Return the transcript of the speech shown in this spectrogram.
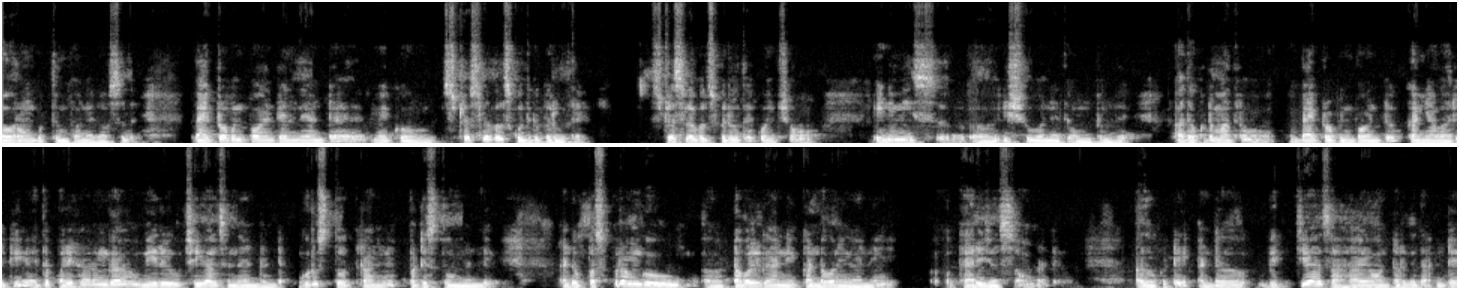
గౌరవం గుర్తింపు అనేది వస్తుంది. బ్యాక్ డ్రాపింగ్ పాయింట్ ఏంటి అంటే మీకు స్ట్రెస్ లెవెల్స్ కొద్దిగా పెరుగుతాయి. స్ట్రెస్ లెవెల్స్ పెరుగుతాయి. కొంచెం ఎనిమీస్ ఇష్యూ అనేది ఉంటుంది. అదొకటి మాత్రం బ్యాక్ డ్రాపింగ్ పాయింట్ కన్యా వారికి అయితే పరిహారంగా మీరు చేయాల్సింది ఏంటంటే గురు స్తోత్రాన్ని పఠిస్తూ ఉండండి. అండ్ పసుపు రంగు టవల్ కానీ కండవని కానీ క్యారీ చేస్తూ ఉండండి. అదొకటి. అండ్ విద్యా సహాయం అంటారు కదా అంటే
